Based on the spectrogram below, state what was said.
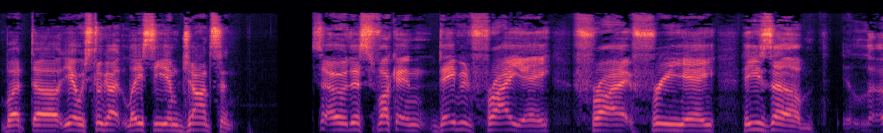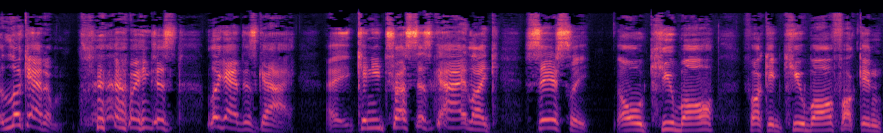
But, uh, yeah, we still got Lacy M. Johnson. So this fucking David Frye, Fry, Frye, he's, um, look at him. I mean, just look at this guy. Can you trust this guy? Like, seriously, old cue ball, fucking cue ball, fucking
